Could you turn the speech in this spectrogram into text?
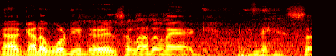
Now I gotta warn you, there is a lot of lag in there, so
